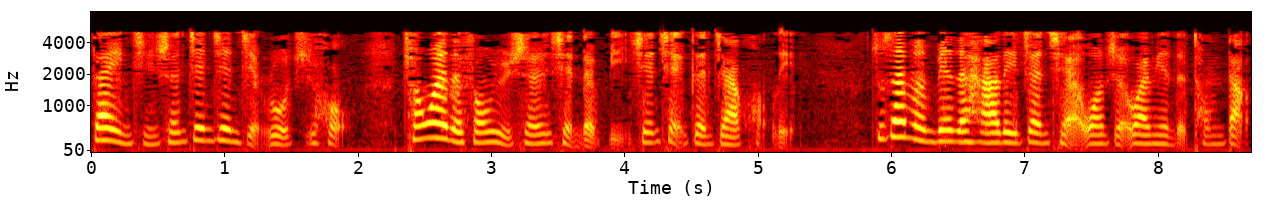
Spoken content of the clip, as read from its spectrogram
在引擎声渐渐减弱之后，窗外的风雨声显得比先前更加狂烈。坐在门边的哈利站起来，望着外面的通道。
